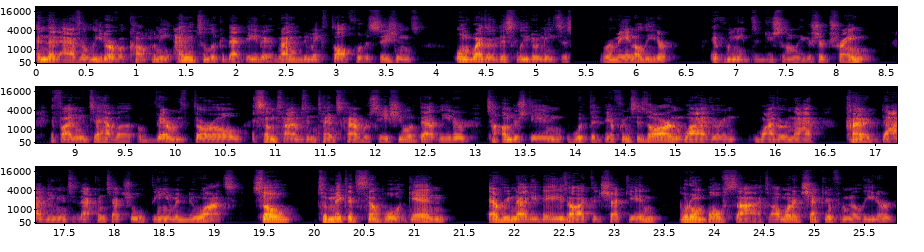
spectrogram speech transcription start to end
And then as a leader of a company, I need to look at that data and I need to make thoughtful decisions on whether this leader needs to remain a leader, if we need to do some leadership training, if I need to have a, a, very thorough, sometimes intense conversation with that leader to understand what the differences are and why they're in, why they're not kind of diving into that contextual theme and nuance. So to make it simple, again, every 90 days I like to check in, but on both sides. So I want to check in from the leader,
